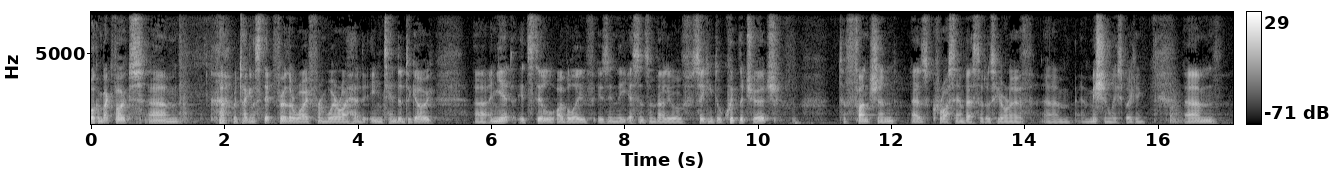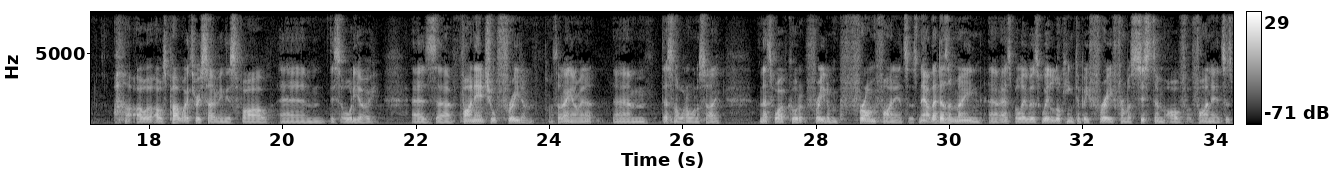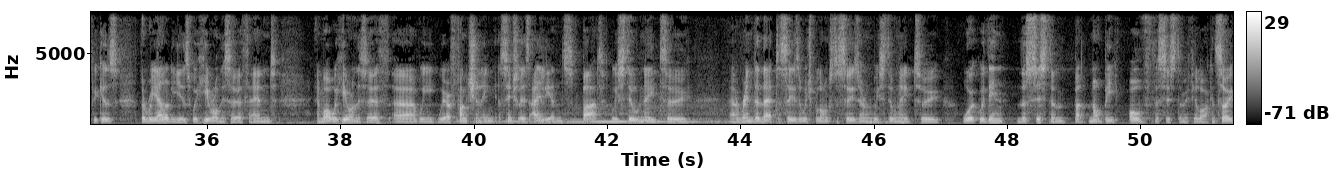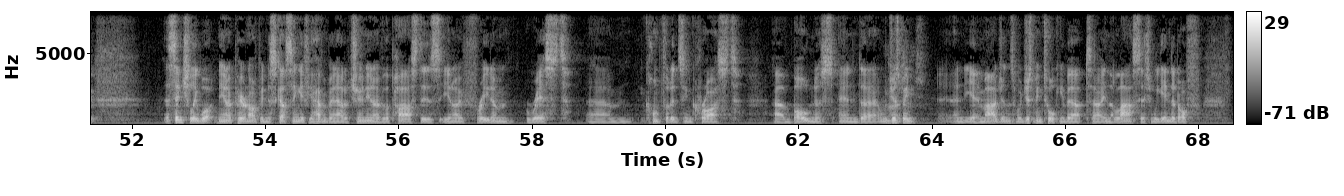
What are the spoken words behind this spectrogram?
Welcome back, folks. Um, we're taking a step further away from where I had intended to go, uh, and yet it still, I believe, is in the essence and value of seeking to equip the church to function as Christ's ambassadors here on earth, um, missionally speaking. Um, I, I was partway through saving this file and this audio as uh, financial freedom. I thought, hang on a minute, um, that's not what I want to say. And that's why I've called it freedom from finances. Now, that doesn't mean, uh, as believers, we're looking to be free from a system of finances because the reality is we're here on this earth and and while we're here on this earth, uh, we, we are functioning essentially as aliens, but we still need to uh, render that to Caesar, which belongs to Caesar, and we still need to work within the system, but not be of the system, if you like. And so, essentially, what you know, Peter and I have been discussing, if you haven't been able to tune in over the past, is you know, freedom, rest, um, confidence in Christ, uh, boldness, and, uh, and we've just been and yeah, margins. We've just been talking about uh, in the last session. We ended off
